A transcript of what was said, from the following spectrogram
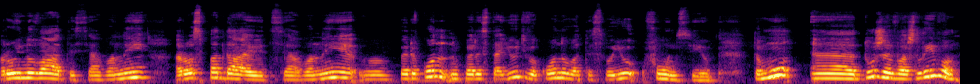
руйнуватися, вони розпадаються, вони е, перекон... перестають виконувати свою функцію. Тому е, дуже важливо,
